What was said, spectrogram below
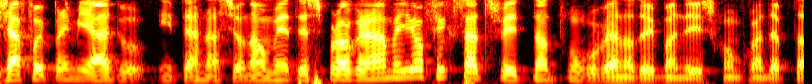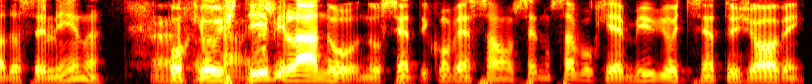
já foi premiado internacionalmente esse programa e eu fico satisfeito tanto com o governador Ibanez como com a deputada Celina, É, porque eu estive lá no, no centro de convenção, você não sabe o que é, 1.800 jovens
